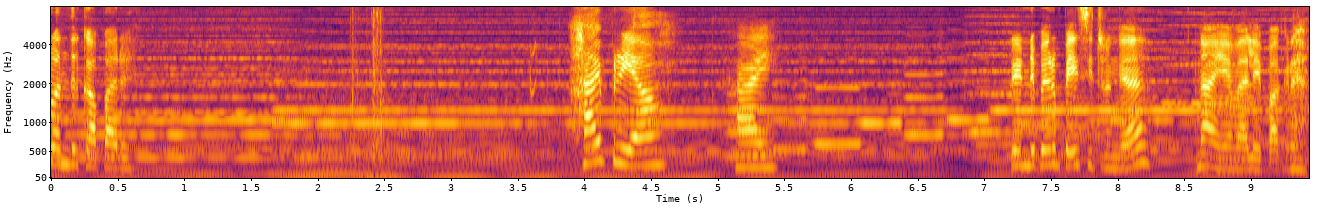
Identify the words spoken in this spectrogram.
யார் வந்திருக்கா பாரு. ஹாய் பிரியா ஹாய் ரெண்டு பேரும் பேசிட்டு இருங்க நான் என் வேலையை பார்க்கறேன்.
